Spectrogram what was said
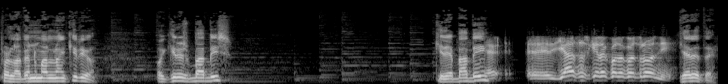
Προλαβαίνουμε άλλο ένα κύριο. Ο κύριος Μπάμπης. Κύριε Μπάμπη. Ε, ε, γεια σας κύριε Κολοκοτρώνη. Χαίρετε.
